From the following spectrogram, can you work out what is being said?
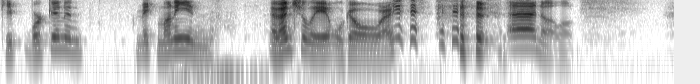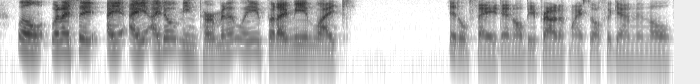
keep working and make money, and eventually it will go away. Uh, no, it won't. Well, when I say I, I I don't mean permanently, but I mean like it'll fade, and I'll be proud of myself again, and I'll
